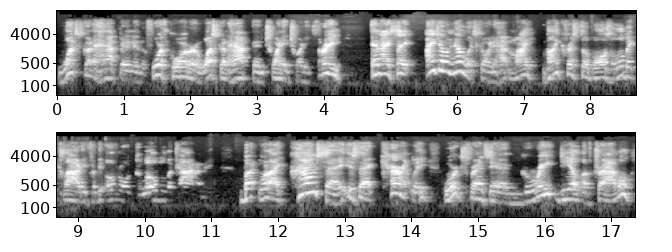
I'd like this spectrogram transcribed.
what's going to happen in the fourth quarter what's going to happen in 2023. And I say, I don't know what's going to happen. My my crystal ball is a little bit cloudy for the overall global economy. But what I can say is that currently we're experiencing a great deal of travel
